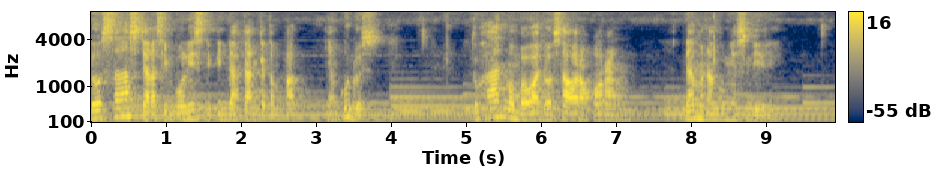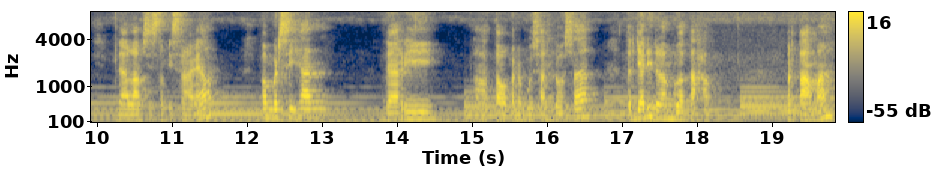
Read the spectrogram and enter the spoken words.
dosa secara simbolis dipindahkan ke tempat yang kudus. Tuhan membawa dosa orang-orang dan menanggungnya sendiri. Dalam sistem Israel, pembersihan dari atau penebusan dosa terjadi dalam dua tahap. Pertama,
